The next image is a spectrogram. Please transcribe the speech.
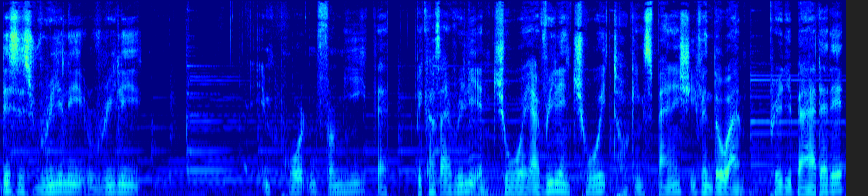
This is really, really important for me that because I really enjoy I really enjoy talking Spanish even though I'm pretty bad at it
